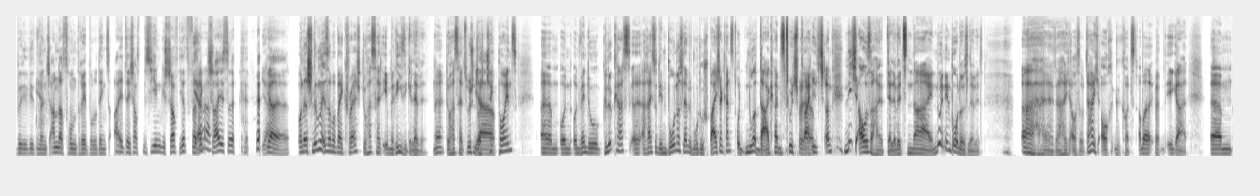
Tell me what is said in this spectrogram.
wie, wie der Mensch andersrum dreht, wo du denkst, Alter, ich hab's bis hierhin geschafft, jetzt verreckt, Ja. scheiße. ja. Ja, ja. Und das Schlimme ist aber bei Crash, du hast halt eben riesige Level. Ne? Du hast halt zwischendurch Ja. Checkpoints Ähm, und, und wenn du Glück hast, äh, erreichst du den Bonuslevel, wo du speichern kannst und nur da kannst du speichern. Nicht außerhalb der Levels, nein, nur in den Bonuslevels. Ah, da habe ich auch so, da habe ich auch gekotzt, aber egal. Ähm,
